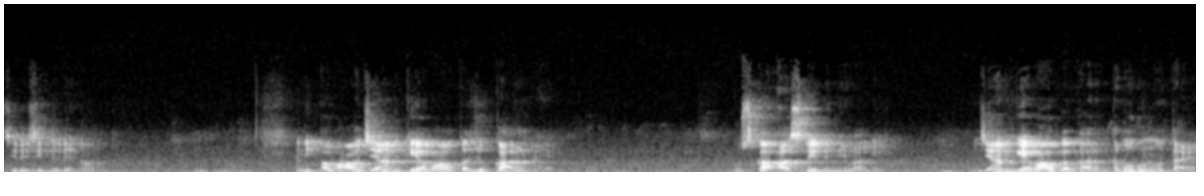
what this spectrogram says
सीधे सीधे लेना हो तो। यानी अभाव, ज्ञान के अभाव का जो कारण है, उसका आश्रय लेने वाली, ज्ञान के अभाव का कारण तमोगुण होता है,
